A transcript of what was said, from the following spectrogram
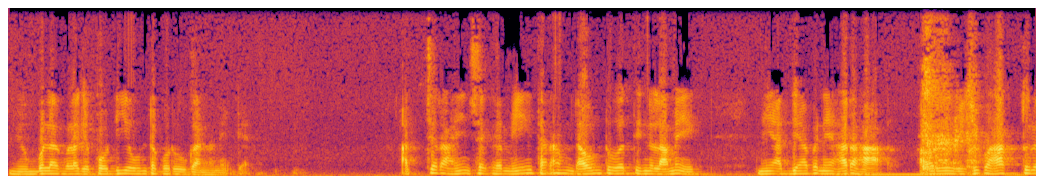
මේ උඹලා උඹලගේ පොඩි උන්ට බොරු උගන්නන එක. අච්චර අහිංසක මේ තරම් ඩවුන් ටු අර්ත් ඉන්න ළමයි මේ අධ්‍යාපනයේ හරහා අවුරුදු 25ක් තුල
